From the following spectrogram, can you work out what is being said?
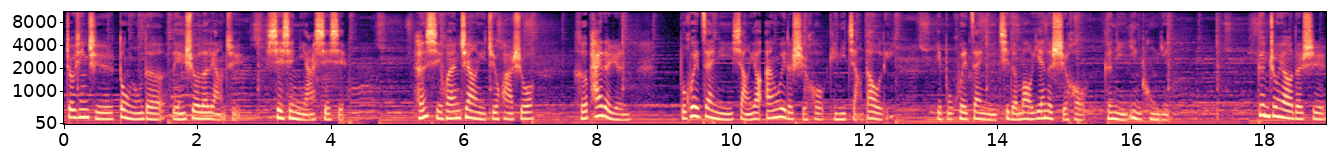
周星驰动容的连说了两句：“谢谢你啊，谢谢。”很喜欢这样一句话说：“合拍的人，不会在你想要安慰的时候给你讲道理，也不会在你气得冒烟的时候跟你硬碰硬。更重要的是，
